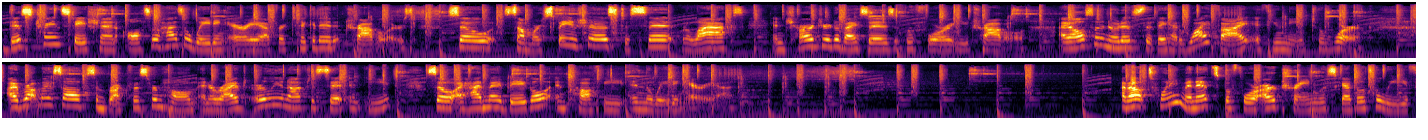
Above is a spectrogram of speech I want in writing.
This train station also has a waiting area for ticketed travelers, so some somewhere spacious to sit, relax, and charge your devices before you travel. I also noticed that they had Wi Fi if you need to work. I brought myself some breakfast from home and arrived early enough to sit and eat, so I had my bagel and coffee in the waiting area. About 20 minutes before our train was scheduled to leave,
